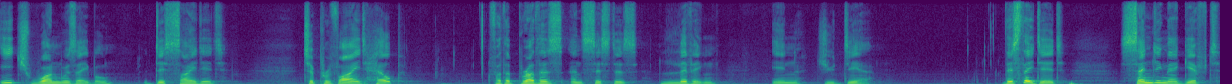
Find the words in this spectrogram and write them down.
each one was able, decided to provide help for the brothers and sisters living in Judea. This they did, sending their gift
